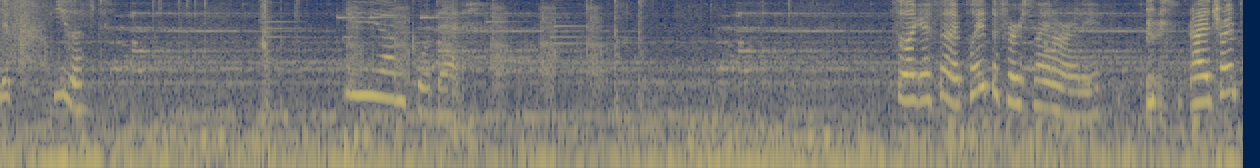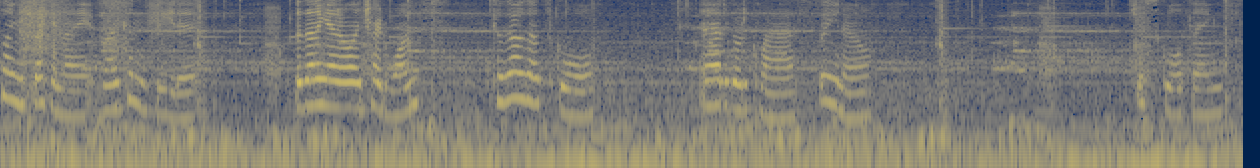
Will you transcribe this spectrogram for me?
Yep, he left. Yeah, I'm cool that. So like I said, I played the first night already. I tried playing the second night, but I couldn't beat it. But then again, I only tried once. Because I was at school. And I had to go to class, so you know. Just school things.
